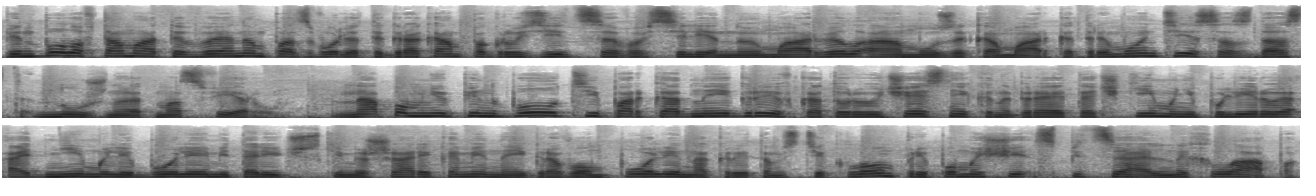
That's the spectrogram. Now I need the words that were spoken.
Пинбол-автоматы Веном позволят игрокам погрузиться во вселенную Марвел, а музыка Марка Тремонти создаст нужную атмосферу. Напомню, пинбол – тип аркадной игры, в которой участник набирает очки, манипулируя одним или более металлическими шариками на игровом поле, накрытом стеклом при помощи специальных лапок.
